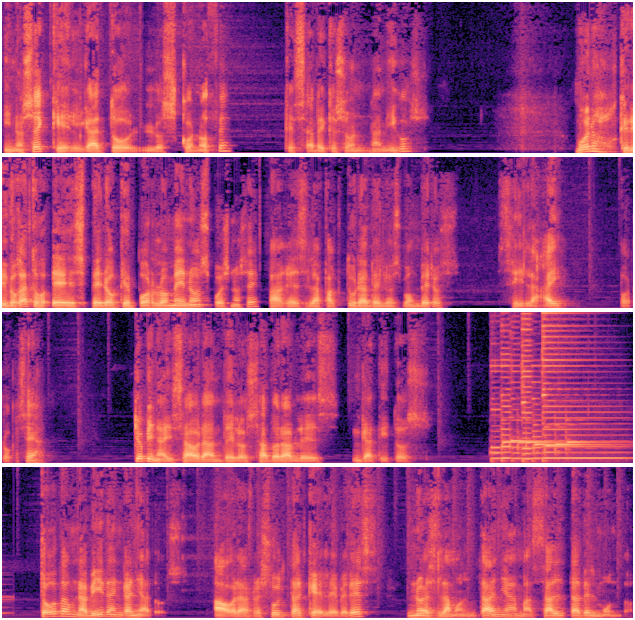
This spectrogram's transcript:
Y no sé que el gato los conoce, que sabe que son amigos. Bueno, querido gato, espero que por lo menos, pues no sé, pagues la factura de los bomberos, si la hay, por lo que sea. ¿Qué opináis ahora de los adorables gatitos? Toda una vida engañados. Ahora resulta que el Everest no es la montaña más alta del mundo.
